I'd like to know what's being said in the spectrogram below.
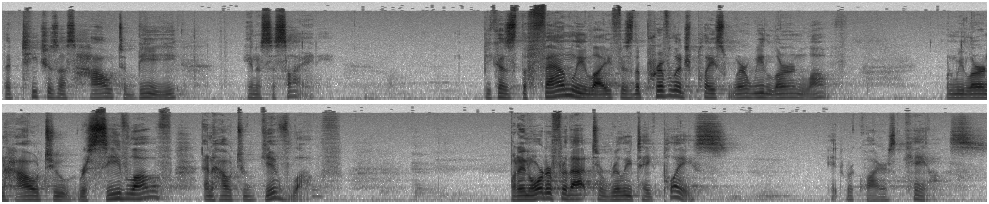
that teaches us how to be in a society. Because the family life is the privileged place where we learn love, when we learn how to receive love and how to give love. But in order for that to really take place, it requires chaos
